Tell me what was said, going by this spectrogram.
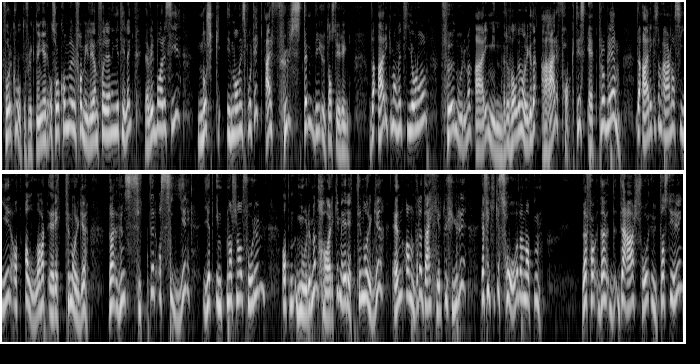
for kvoteflyktninger. Og så kommer familiegjenforening i tillegg. Jeg vil bare si norsk innvandringspolitikk er fullstendig ute av styring. Det er ikke mange tiår nå før nordmenn er i mindretall i Norge. Det er faktisk et problem. Det er ikke som Erna sier, at alle har rett til Norge. hun sitter og sier i et internasjonalt forum at nordmenn har ikke mer rett til Norge enn andre. Det er helt uhyrlig. Jeg fikk ikke sove den natten. Det er, det, det er så ute av styring.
